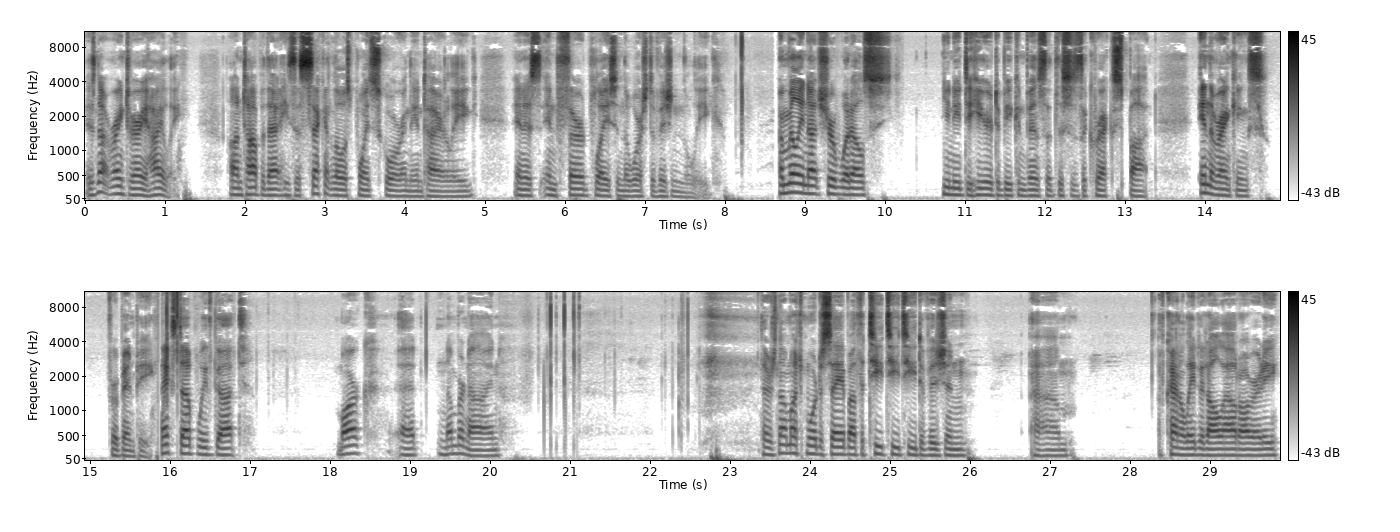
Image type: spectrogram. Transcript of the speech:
is not ranked very highly. On top of that, he's the second lowest point scorer in the entire league and is in third place in the worst division in the league. I'm really not sure what else you need to hear to be convinced that this is the correct spot in the rankings for Ben P. Next up, we've got Mark at number nine. There's not much more to say about the TTT division. Um, I've kind of laid it all out already.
